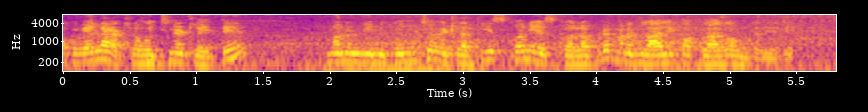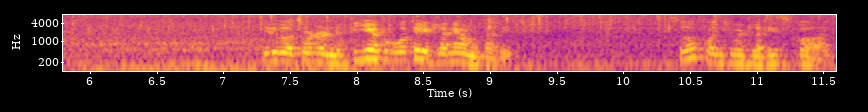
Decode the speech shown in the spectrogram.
ఒకవేళ అట్లా వచ్చినట్లయితే మనం దీన్ని కొంచెం ఇట్లా తీసుకొని వేసుకోవాలి. అప్పుడే మనకు లాలీపాప్ లాగా ఉంటుంది ఇది. ఇదిగో చూడండి తీయకపోతే ఇట్లనే ఉంటుంది. సో కొంచెం ఇట్లా తీసుకోవాలి.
